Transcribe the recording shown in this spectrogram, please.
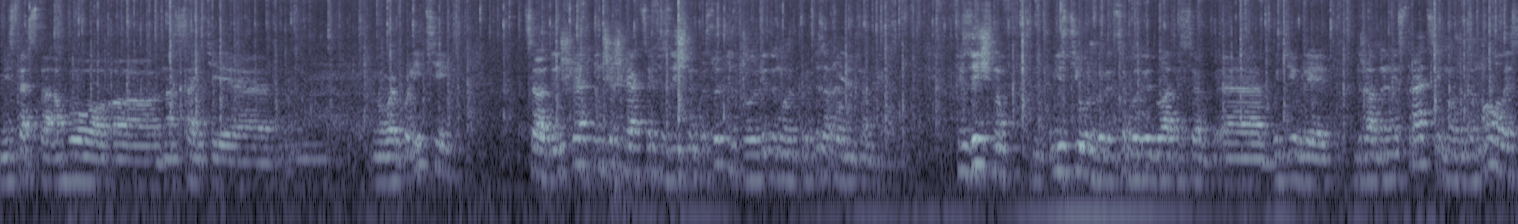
міністерства, або е, на сайті е, нової поліції. Це один шлях. Інший шлях це фізична присутність, коли люди можуть прийти заповнити анкету. Фізично в місті Ужгород це буде відбуватися в е, будівлі державної адміністрації, ми вже домовились.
